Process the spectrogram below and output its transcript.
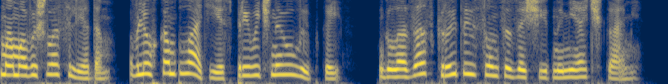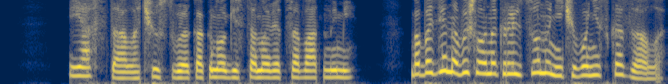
Мама вышла следом, в легком платье, с привычной улыбкой, глаза скрытые солнцезащитными очками. Я встала, чувствуя, как ноги становятся ватными. Бабазина вышла на крыльцо, но ничего не сказала.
